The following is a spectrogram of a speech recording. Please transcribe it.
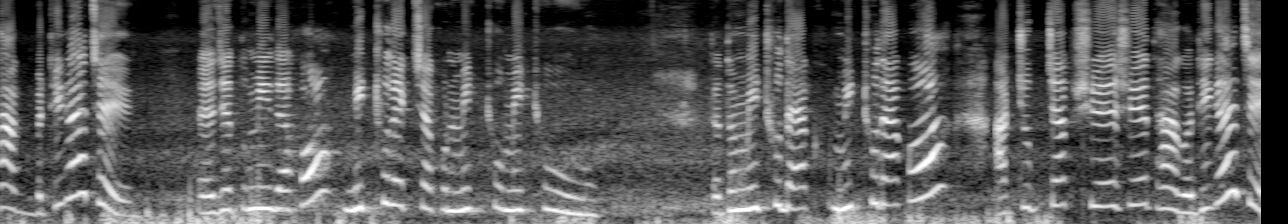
থাকবে, ঠিক আছে? এই যে তুমি দেখো, মিঠু দেখছ এখন, মিঠু মিঠু। তো তো মিঠু দেখো মিঠু দেখো আর চুপচাপ শুয়ে শুয়ে থাকো ঠিক আছে?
